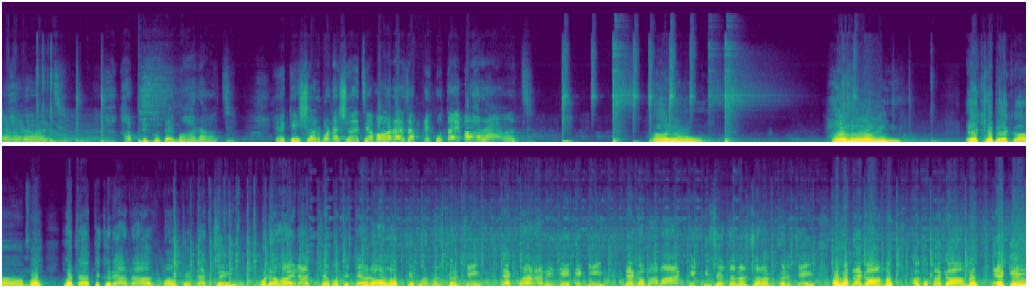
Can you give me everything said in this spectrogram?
মহারাজ আপনি কোথায় মহারাজ? এ কি সর্বনাশ হয়েছে? মহারাজ আপনি কোথায় মহারাজ? হ্যালো। হ্যালো। একে বেগম হঠাৎ করে আনাজ বলতে যাচ্ছে মনে হয় রাজ্য মধ্যে কেউ অলক্ষে প্রবেশ করেছে একবার আমি যে দেখি বেগম বাবা কে কিসের জন্য স্মরণ করেছে ওগো বেগম ওগো বেগম একই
